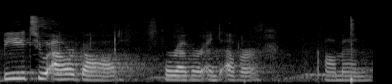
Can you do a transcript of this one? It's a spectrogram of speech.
be to our God forever and ever. Amen.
